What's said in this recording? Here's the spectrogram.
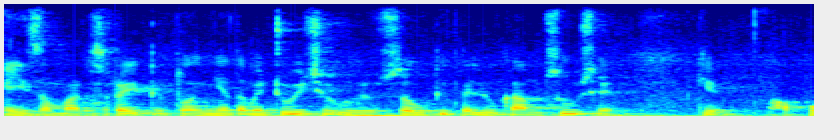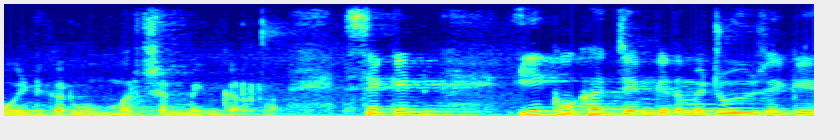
એ સંભાળશે રાઈટ તો અહીંયા તમે જોઈ શકો છો સૌથી પહેલું કામ શું છે? કે અપોઇન્ટ કરવું મર્ચન્ટ બેન્કરને સેકન્ડ એક વખત જેમ કે તમે જોયું છે કે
